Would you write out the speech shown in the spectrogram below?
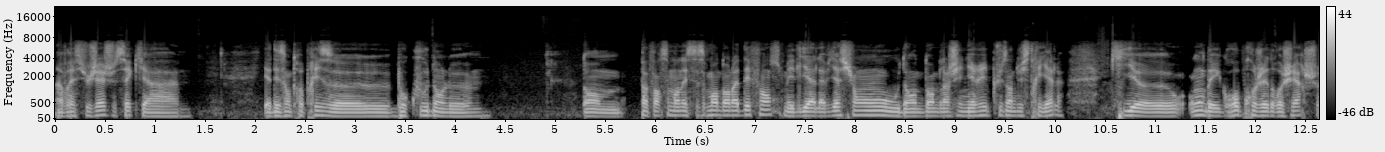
un vrai sujet. Je sais qu'il y a, des entreprises beaucoup dans le, dans, pas forcément nécessairement dans la défense, mais liées à l'aviation ou dans, dans de l'ingénierie plus industrielle, qui ont des gros projets de recherche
